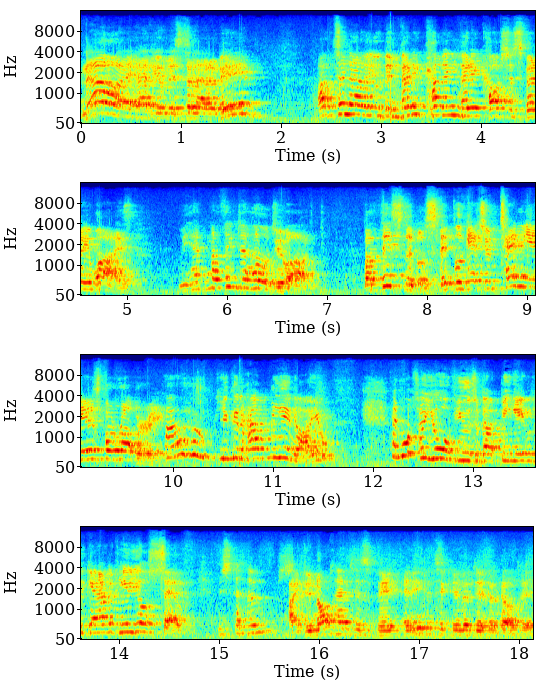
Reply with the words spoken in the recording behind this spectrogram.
now I have you, Mr. Larrabee. Up to now, you've been very cunning, very cautious, very wise. We had nothing to hold you on. But this little slip will get you ten years for robbery. Oh, you're going to have me in, are you? And what are your views about being able to get out of here yourself, Mr. Holmes? I do not anticipate any particular difficulty.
